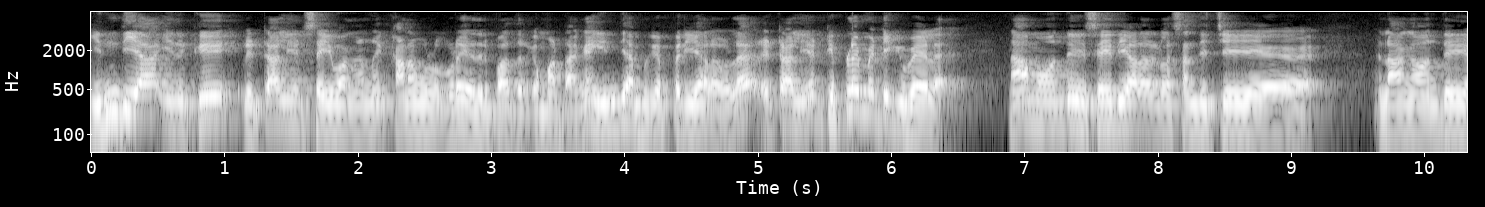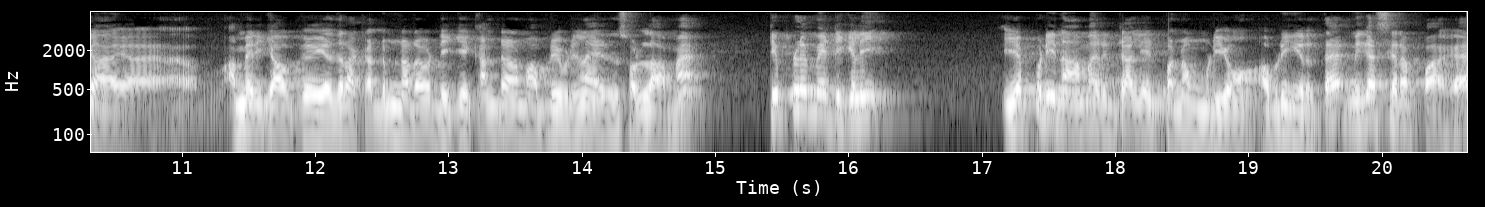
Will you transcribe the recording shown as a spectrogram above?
இந்தியா இதுக்கு ரிட்டாலியேட் செய்வாங்கன்னு கனவுல கூட எதிர்பார்த்துருக்க மாட்டாங்க. இந்தியா மிகப்பெரிய அளவில் ரிட்டாலியேட் டிப்ளமேட்டிக் வேலை. நாம் வந்து செய்தியாளர்களை சந்தித்து நாங்கள் வந்து அமெரிக்காவுக்கு எதிராக கண்டும் நடவடிக்கை கண்டனம் அப்படி இப்படிலாம் எதுவும் சொல்லாமல் டிப்ளமேட்டிக்கலி எப்படி நாம் ரிட்டாலியேட் பண்ண முடியும் அப்படிங்கிறத மிக சிறப்பாக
